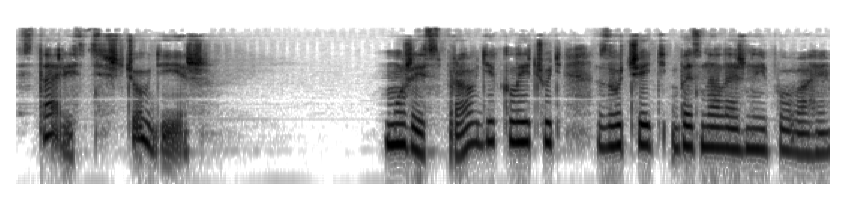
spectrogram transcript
Старість, що вдієш? Може, і справді кличуть, звучить без належної поваги.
